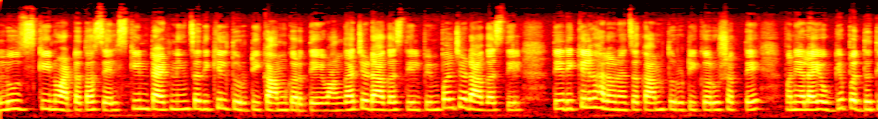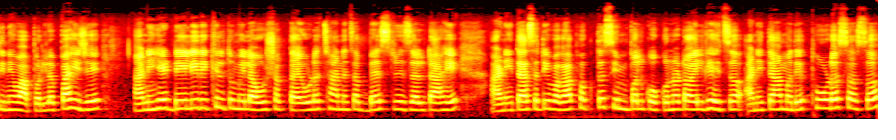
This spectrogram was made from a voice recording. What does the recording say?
लूज स्किन वाटत असेल स्किन टायटनिंगचं देखील तुरटी काम करते. वांगाचे डाग असतील पिंपलचे डाग असतील ते देखील घालवण्याचं काम तुरटी करू शकते. पण याला योग्य पद्धतीने वापरलं पाहिजे. आणि हे डेली देखील तुम्ही लावू शकता. एवढं छान याचा बेस्ट रिझल्ट आहे. आणि त्यासाठी बघा फक्त सिंपल कोकोनट ऑइल घ्यायचं आणि त्यामध्ये थोडंसं असं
